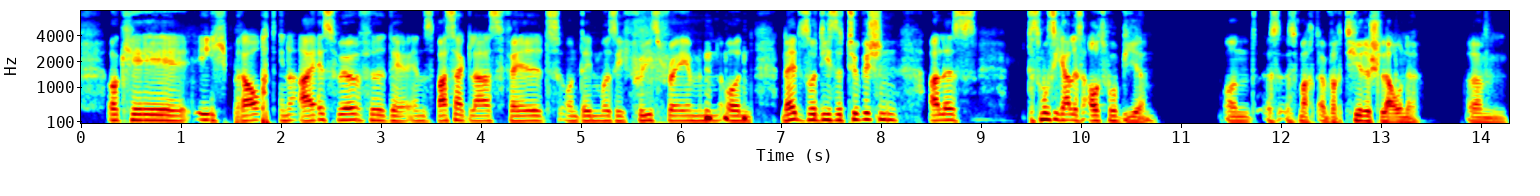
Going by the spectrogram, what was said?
okay, ich brauche den Eiswürfel, der ins Wasserglas fällt und den muss ich freeze-framen und ne, so diese typischen alles, das muss ich alles ausprobieren. Und es, es macht einfach tierisch Laune. Ähm,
